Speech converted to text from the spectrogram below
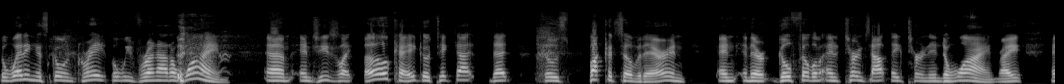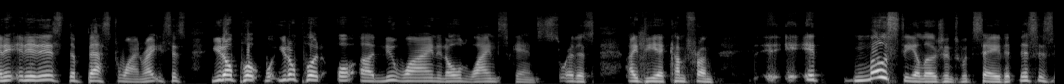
the wedding is going great, but we've run out of wine. Um, and Jesus like, oh, okay, go take that that those buckets over there and and and they're go fill them. And it turns out they turn into wine, right? And it, and it is the best wine, right? He says you don't put you don't put uh, new wine in old wine wineskins. Where this idea comes from, it, it most theologians would say that this is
